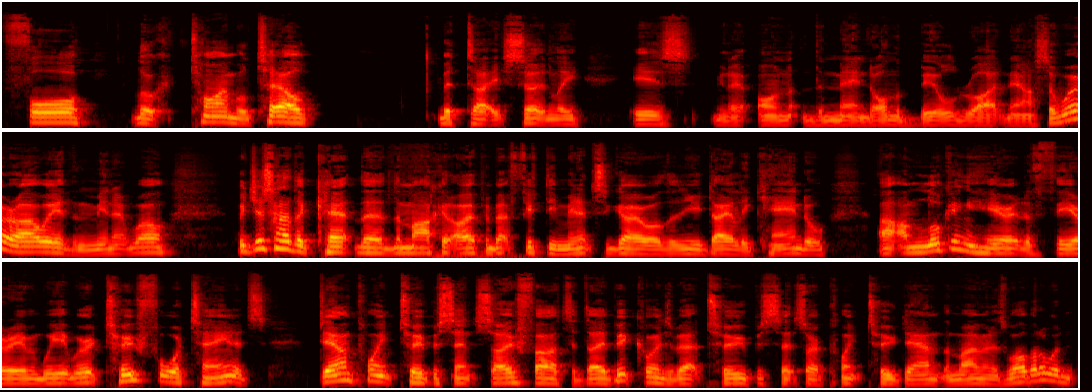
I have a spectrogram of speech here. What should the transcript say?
for. Look, time will tell, but uh, it certainly is, you know, on the mend, on the build right now. So where are we at the minute? Well, we just had the the, the market open about 50 minutes ago, or the new daily candle. Uh, I'm looking here at Ethereum. We, we're at 214. It's down 0.2% so far today. Bitcoin's about 2%, sorry, 0.2 down at the moment as well, but I wouldn't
